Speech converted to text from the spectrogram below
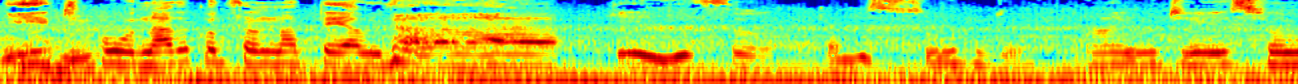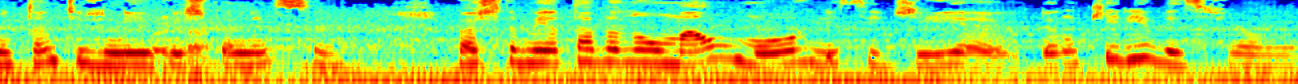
e Uhum. tipo, nada acontecendo na tela. E... Ah, que isso? Que absurdo. Ai, eu odiei esse filme em tantos níveis é. que eu nem sei. Eu acho que também eu tava num mau humor nesse dia. Eu não queria ver esse filme.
